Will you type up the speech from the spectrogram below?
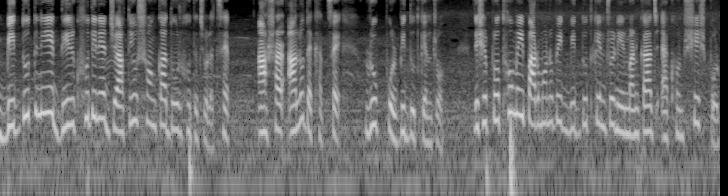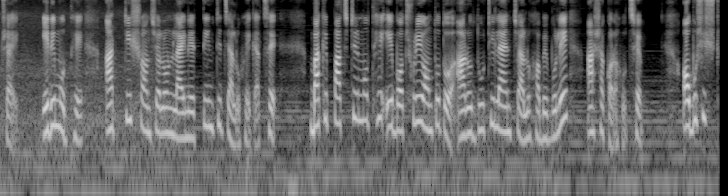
বিদ্যুৎ নিয়ে দীর্ঘদিনের জাতীয় শঙ্কা দূর হতে চলেছে। আশার আলো দেখাচ্ছে রূপপুর বিদ্যুৎ কেন্দ্র। দেশের প্রথম এই পারমাণবিক বিদ্যুৎ কেন্দ্র নির্মাণ কাজ এখন শেষ পর্যায়ে। এরই মধ্যে আটটি সঞ্চালন লাইনের তিনটি চালু হয়ে গেছে। বাকি পাঁচটির মধ্যে এ বছরে অন্তত আরও দুটি লাইন চালু হবে বলে আশা করা হচ্ছে। অবশিষ্ট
